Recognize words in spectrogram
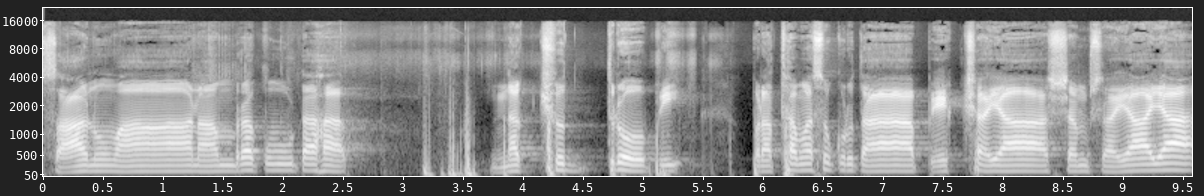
సానుమానామ్రకూట నక్షుద్రోపి ప్రథమసుకృతాపేక్షయా సంశయాయ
